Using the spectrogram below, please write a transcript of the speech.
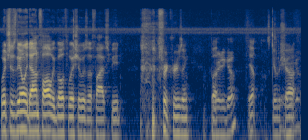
which is the only downfall. We both wish it was a five speed for cruising. But Ready to go? yep, let's give it a Here shot. we go.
